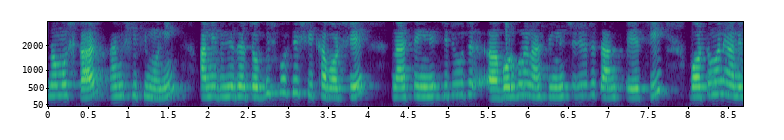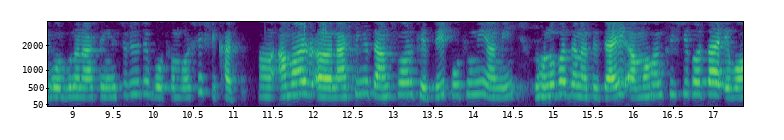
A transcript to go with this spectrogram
নমস্কার, আমি সিথিমণি। আমি দুই হাজার চব্বিশ পঁচিশ শিক্ষাবর্ষে নার্সিং ইনস্টিটিউট বরগুনা নার্সিং ইনস্টিটিউটে চান্স পেয়েছি। বর্তমানে আমি বরগুনা নার্সিং ইনস্টিটিউটে প্রথম বর্ষের শিক্ষার্থী। আমার নার্সিংয়ে চান্স পাওয়ার ক্ষেত্রে প্রথমেই আমি ধন্যবাদ জানাতে চাই মহান সৃষ্টিকর্তা এবং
